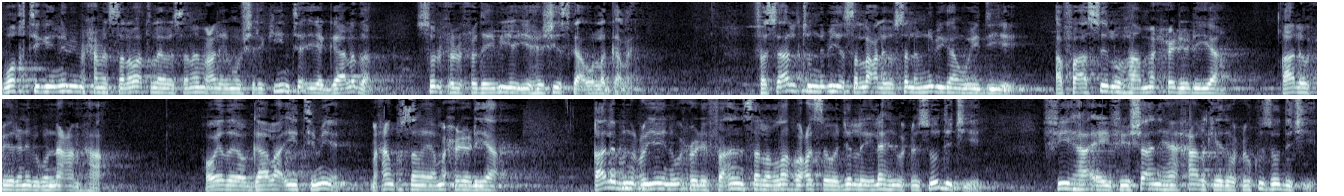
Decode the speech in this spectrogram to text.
wakhtigii nebi moxamed salawaatu ullahi wasalaamu caleyh mushrikiinta iyo gaalada sulxulxudaybiya iyo heshiiska uu la galay. Fa sa'altu nabiya sal alla aleh wasalam nebigaan weydiiyey afa asiluhaa ma xidhiidhiya? Qaala wuxuu yidhi nebigu nacam haa. Hooyadayoo gaalaa ii timiye maxaan ku sameeyaa ma xidhiidhiyaa qaala ibnu cuyayna wuxuu yidhi fa ansala allahu casa wajalla ilaahay wuxuu soo dejiyey. Fiiha ay dejiyey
